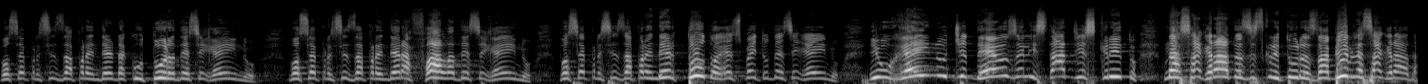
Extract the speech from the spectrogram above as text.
Você precisa aprender da cultura desse reino. Você precisa aprender a fala desse reino. Você precisa aprender tudo a respeito desse reino. E o reino de Deus, ele está descrito nas sagradas escrituras, na Bíblia Sagrada.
